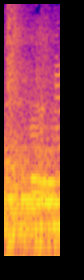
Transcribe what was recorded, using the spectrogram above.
Lord.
